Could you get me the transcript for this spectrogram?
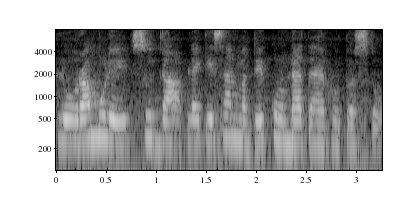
फ्लोरामुळे सुद्धा आपल्या केसांमध्ये कोंडा तयार होत असतो.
